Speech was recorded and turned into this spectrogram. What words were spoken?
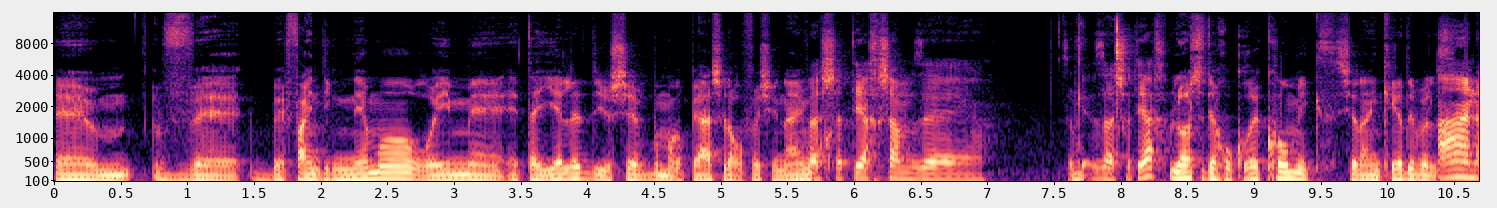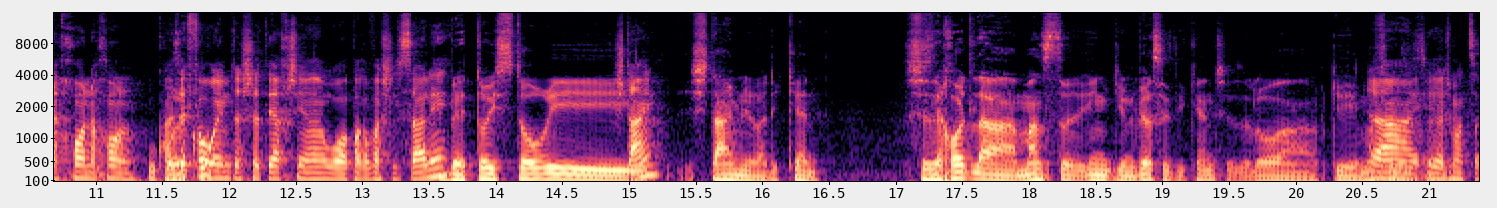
אמ, וב Finding נמו רואים אה, את הילד יושב במרפאה של הרופא שיניים. והשטיח שם זה... זה השטיח? לא השטיח, הוא קורא קומיקס של האינקרדיבלס. אה, נכון, נכון. אז איפה רואים את השטיח שהוא הפרווה של סאלי? בטוי סטורי... שתיים? שתיים נראה לי, כן. שזה יכול להיות למאנסטר אינק יוניברסיטי, כן? שזה לא ה... כי אה, יש מצב.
